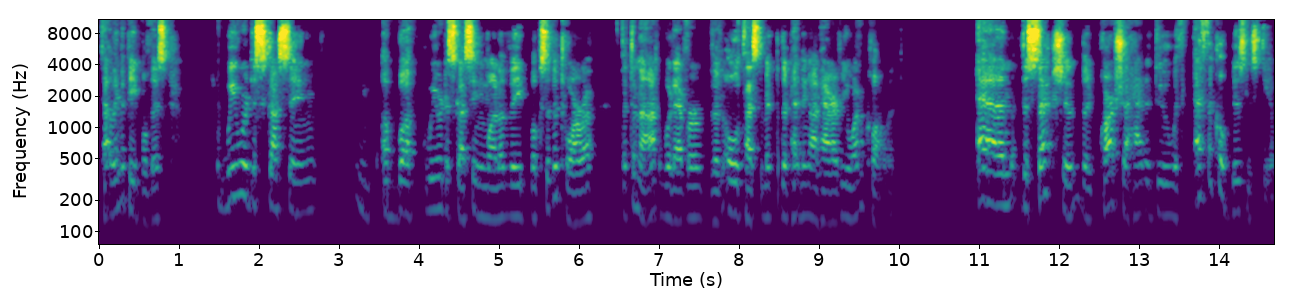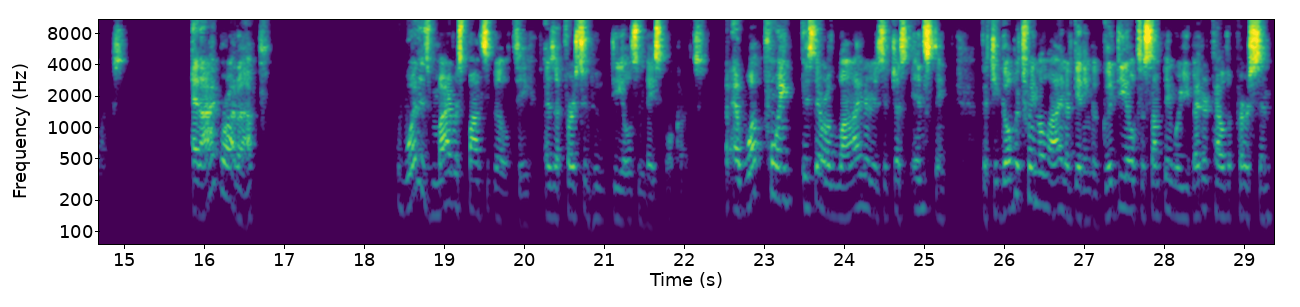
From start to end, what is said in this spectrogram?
telling the people this. We were discussing a book. We were discussing one of the books of the Torah, the Tanakh, whatever, the Old Testament, depending on however you want to call it. And the section, the Parsha, had to do with ethical business dealings. And I brought up what is my responsibility as a person who deals in baseball cards? At what point is there a line or is it just instinct that you go between the line of getting a good deal to something where you better tell the person,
